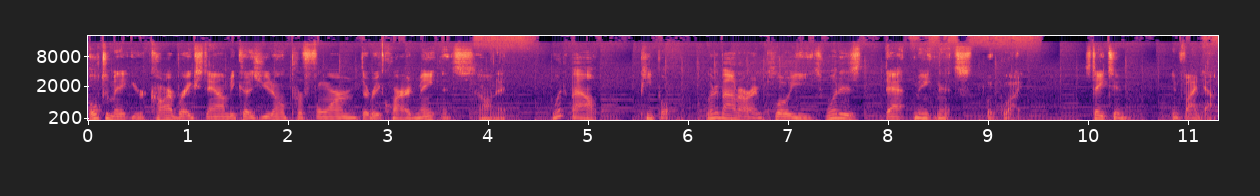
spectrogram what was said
ultimately your car breaks down because you don't perform the required maintenance on it. What about people? What about our employees? What does that maintenance look like? Stay tuned and find out.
